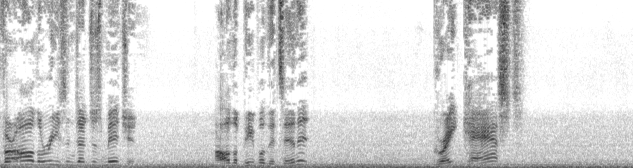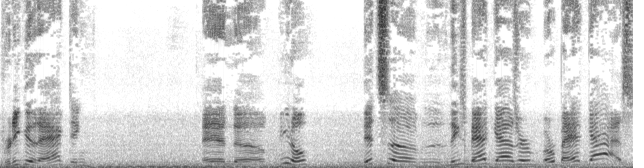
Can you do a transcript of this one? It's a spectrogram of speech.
for all the reasons I just mentioned, all the people that's in it, great cast, pretty good acting, and uh, you know, it's uh, these bad guys are, are bad guys,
